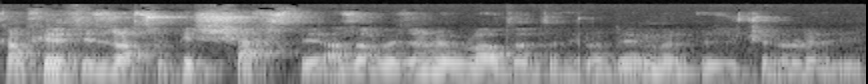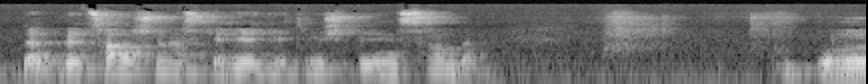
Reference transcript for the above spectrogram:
konkret icraçı bir şəxsdir, Azərbaycan övladıdır, elə deyilmi? Özü könüllü belə çağırışın əskəriyə getmiş bir insandır. Bunu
